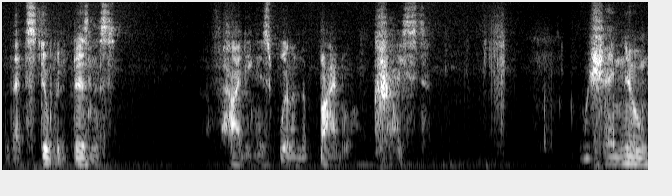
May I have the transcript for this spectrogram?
With that stupid business of hiding his will in the Bible. Christ. Wish I knew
